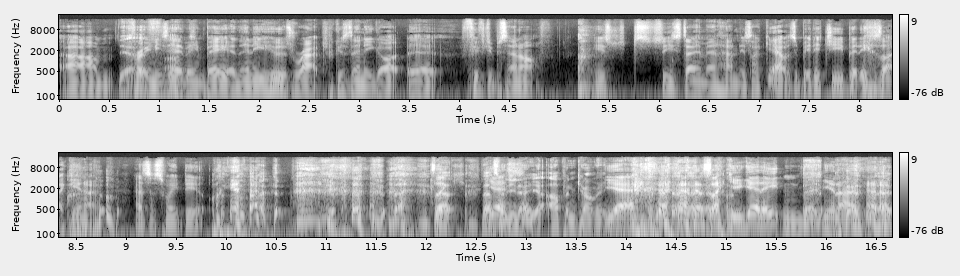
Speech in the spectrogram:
um, Yeah, for in his fucked. Airbnb, and then he, he was wrapped because then he got uh, fifty percent off. He's he's staying in Manhattan. He's like, yeah, it was a bit itchy, but he's like, you know, that's a sweet deal. it's like That- that's when you know you're up and coming. Yeah, it's like you get eaten, but you know,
